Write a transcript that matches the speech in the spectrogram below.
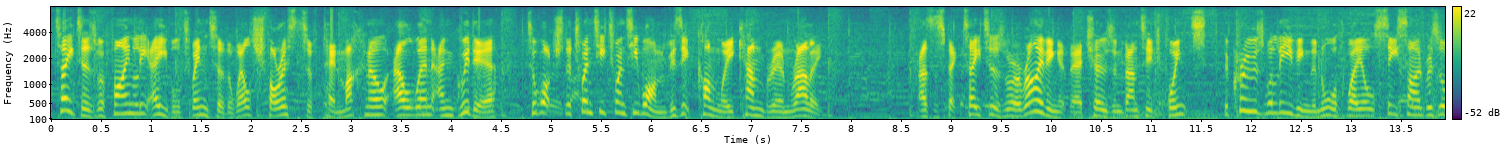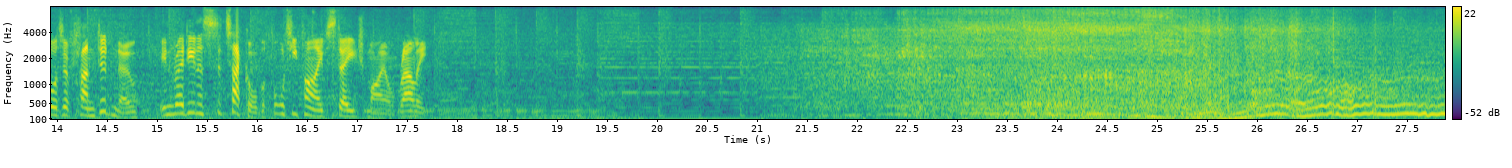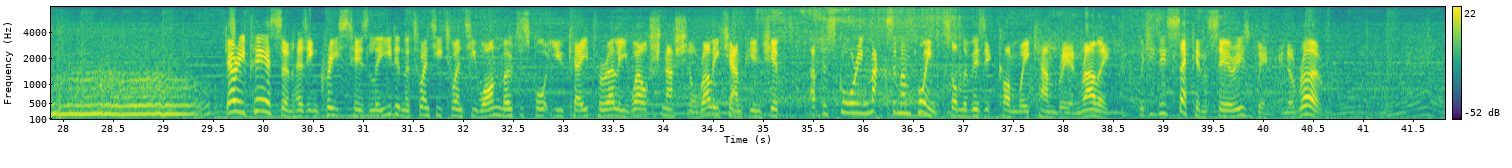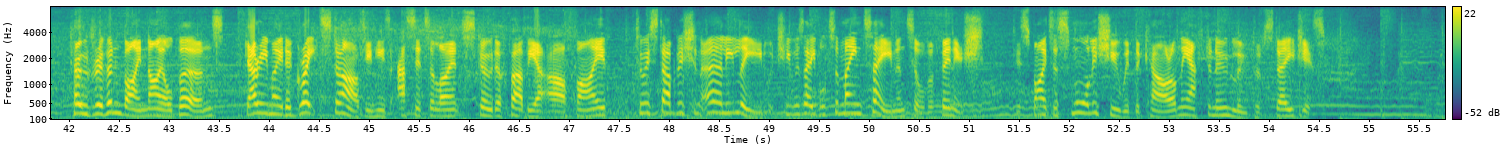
spectators were finally able to enter the Welsh forests of Penmachno, Alwen, and Gwydir to watch the 2021 Visit Conway Cambrian Rally. As the spectators were arriving at their chosen vantage points, the crews were leaving the North Wales seaside resort of Llandudno in readiness to tackle the 45 stage mile rally. Gary Pearson has increased his lead in the 2021 Motorsport UK Pirelli Welsh National Rally Championship after scoring maximum points on the Visit Conway Cambrian Rally, which is his second series win in a row. Co-driven by Niall Burns, Gary made a great start in his Asset Alliance Skoda Fabia R5 to establish an early lead which he was able to maintain until the finish, despite a small issue with the car on the afternoon loop of stages.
